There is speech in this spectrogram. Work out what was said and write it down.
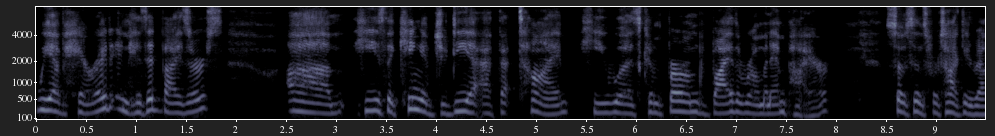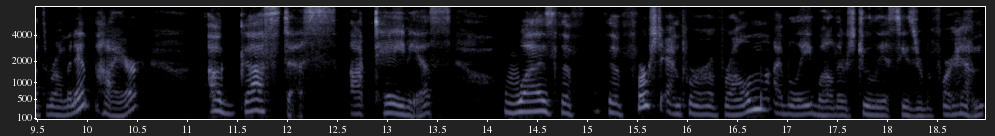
We have Herod and his advisors. Um, he's the king of Judea at that time. He was confirmed by the Roman Empire. So, since we're talking about the Roman Empire, Augustus Octavius was the the first emperor of Rome, I believe. Well, there's Julius Caesar before him,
